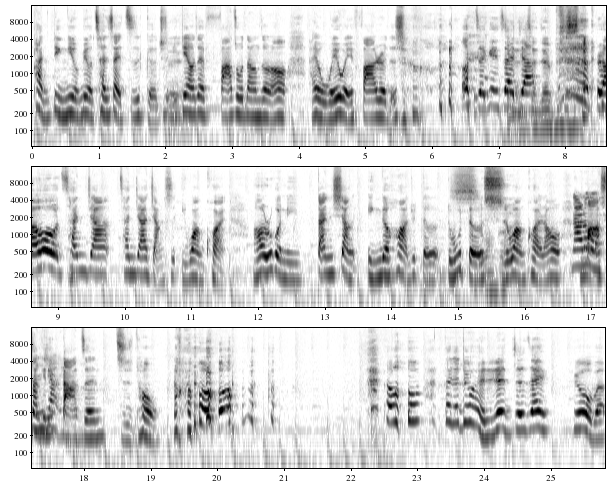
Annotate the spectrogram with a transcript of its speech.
判定你有没有参赛资格，就是一定要在发作当中，然后还有微微发热的时候，然后才可以参加。参加比赛。然后参加参加奖是一万块，然后如果你单项赢的话，就得独得十万块，然后马上给你打针止痛，然后然后大家就很认真在给我们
